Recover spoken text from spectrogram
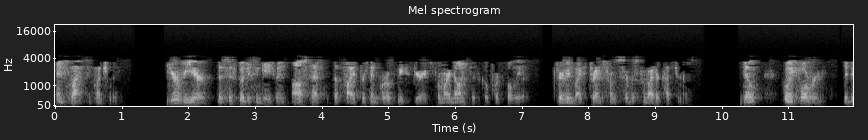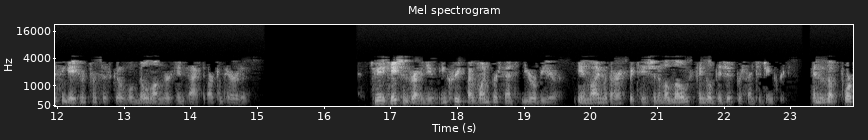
and flat sequentially. Year-over-year, the Cisco disengagement offset the 5% growth we experienced from our non-Cisco portfolio, driven by strength from service provider customers. Note, going forward, the disengagement from Cisco will no longer impact our comparatives. Communications revenue increased by 1% year-over-year, in line with our expectation of a low single-digit percentage increase, and was up 4%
